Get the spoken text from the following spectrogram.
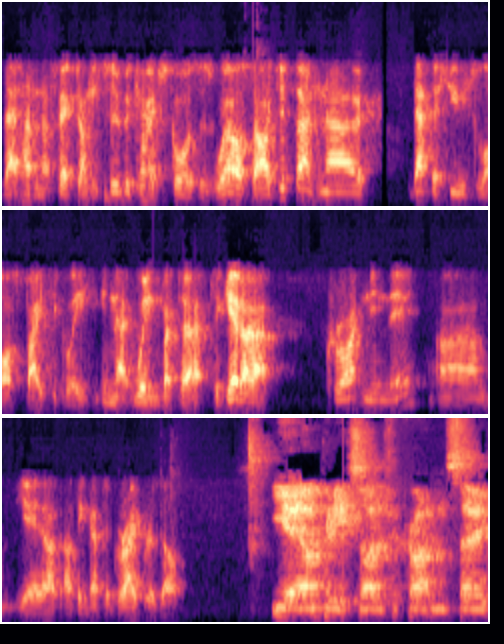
that had an effect on his Supercoach scores as well. So I just don't know. That's a huge loss basically in that wing, but to to get a Crichton in there, um, yeah, I, I think that's a great result. Yeah, I'm pretty excited for Crichton. So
